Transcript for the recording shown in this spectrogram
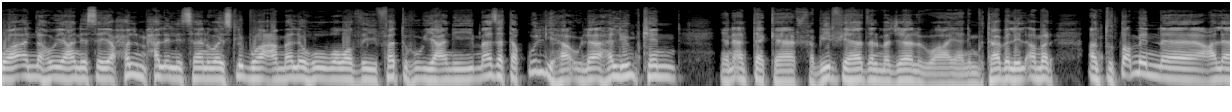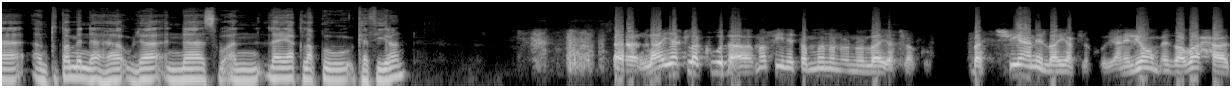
وأنه يعني سيحل محل الإنسان ويسلبها عمله ووظيفته. يعني ماذا تقول لهؤلاء؟ هل يمكن يعني أنت كخبير في هذا المجال ويعني متابع للأمر أن تطمن على أن تطمن هؤلاء الناس وأن لا يقلقوا كثيرا؟ آه، لا يقلقوا لا. ما فيني أطمنهم إنه لا يقلقوا. بس شو يعني لا يقلقوا يعني اليوم إذا واحد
